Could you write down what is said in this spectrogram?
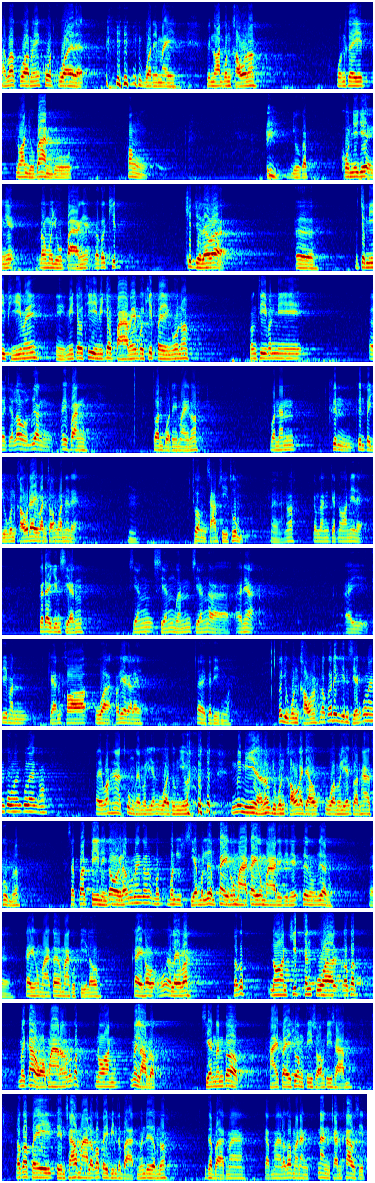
ามว่ากลัวไหมโคตรกลัวเลยแหละบวชใหม่ไปนอนบนเขาเนาะคนเคยนอนอยู่บ้านอยู่ห้อง อยู่กับคนเยอะๆอย่างเงี้ยเรามาอยู่ป่าเงี้ยเราก็คิด คิดอยู่แล้วว่า เออ มันจะมีผีไหมนี่มีเจ้าที่มีเจ้าป่าไหมมันก็คิดไปอย่างงู้นเนาะบางทีมันมี เออจะเล่าเรื่องให้ฟังตอนบวชใหม่ๆเนาะวันนั้นขึ้นขึ้นไปอยู่บนเขาได้วันสองวันนั่นแหละช่วงสามสี่ทุ่มเออเนาะกำลังจะนอนนี่แหละ ก็ได้ยินเสียงเสียงเสียงเหมือนเสียงอ่าอันเนี้ยไอ้ที่มันแขนคออัวเขาเรียกอะไรเอ้กระดิ่งวะ ก็อยู่บนเขานะเราก็ได้ยินเสียงกุ้งแรงกุ้งแรงกุ้งแรงเอาไอ้ว่าห้าทุ่มใครมาเลี้ยงวัวตรงนี้วะมันไม่มีเหรอเราอยู่บนเขาก็จะเอาวัวมาเลี้ยงตอนห้าทุ่มแล้วสักพักตีหนึ่งก็โอยแล้วก็นั้นก็มันเสียงมันเริ่มใกล้เข้ามาใกล้เข้ามาดิทีนี้เรื่องของเรื่อง เออใกล้เข้ามาก็มากุฏิเราใกล้เข้าโอ้อะไรวะเราก็นอนคิดทั้งกลัวเราก็ไม่กล้าออกมาแล้วเราก็นอนไม่หลับหรอก เสียงนั้นก็ หายไปช่วงตีสองตีสามแล้วก็ไปตื่นเช้ามาเราก็ไปบินตบาทเหมือนเดิมเนาะบินตบาทมากลับมาแล้วก็มานั่งนั่งฉันข้าวเสร็จ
